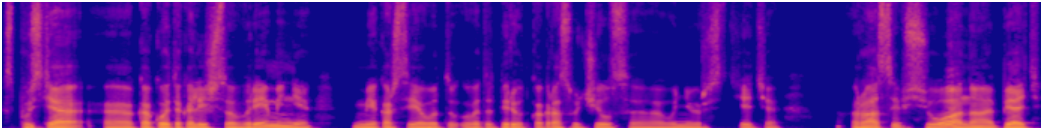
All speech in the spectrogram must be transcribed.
спустя э, какое-то количество времени, мне кажется, я вот в этот период как раз учился в университете, раз и все, она опять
